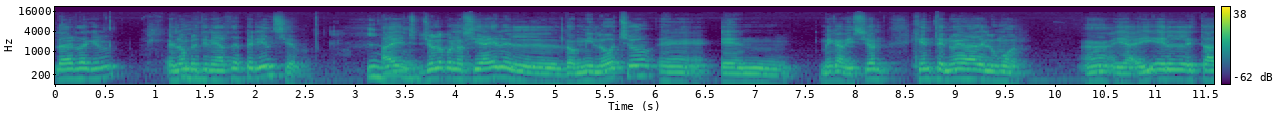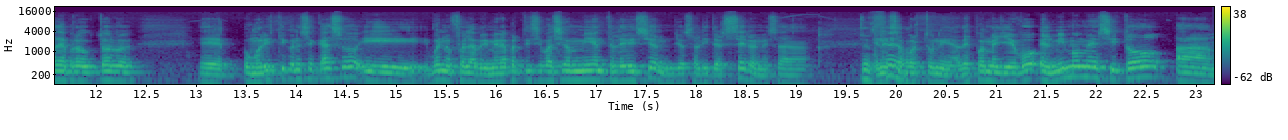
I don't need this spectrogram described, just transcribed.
La verdad que no. El hombre tiene harta experiencia. Y Ha hecho- yo lo conocí a él el 2008 eh, en Megavisión, Gente Nueva del Humor. Ah, y ahí él está de productor eh, humorístico en ese caso y bueno, fue la primera participación mía en televisión. Yo salí tercero en esa, en Tercero. esa oportunidad. Después me llevó, él mismo me citó a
